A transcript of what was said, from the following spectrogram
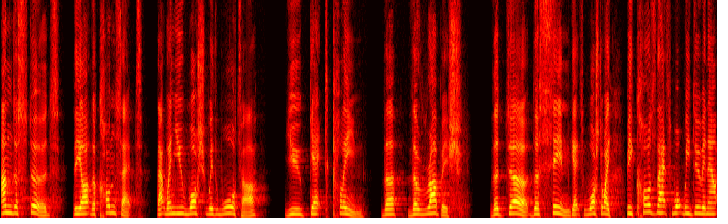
understood the, uh, the concept that when you wash with water, you get clean. The, the rubbish, the dirt, the sin gets washed away. Because that's what we do in our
